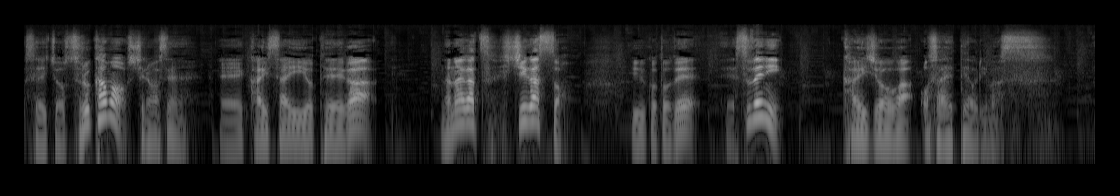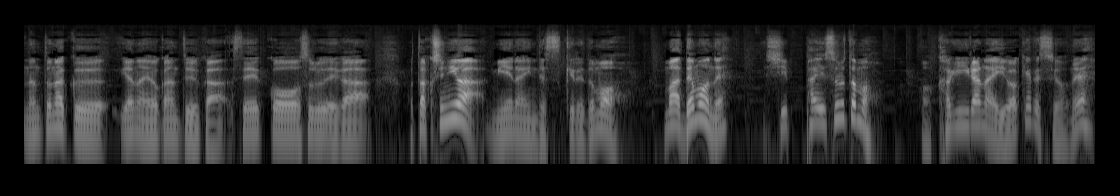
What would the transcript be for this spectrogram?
成長するかもしれません。えー、開催予定が7月、7月ということで、す、で、に会場は抑えております。なんとなく嫌な予感というか、成功する絵が私には見えないんですけれども、まあでもね、失敗するとも限らないわけですよね。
